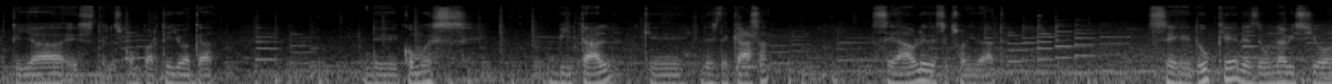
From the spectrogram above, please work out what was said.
lo que ya este, les compartí yo acá, de cómo es vital que desde casa se hable de sexualidad, se eduque desde una visión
